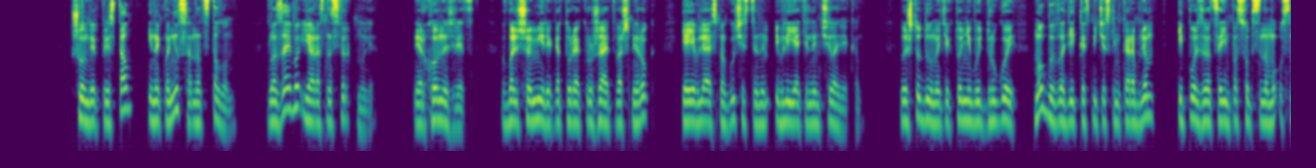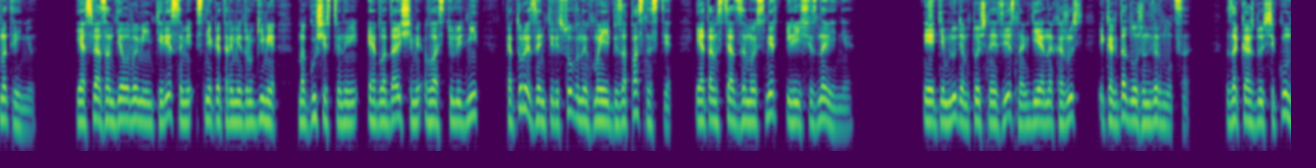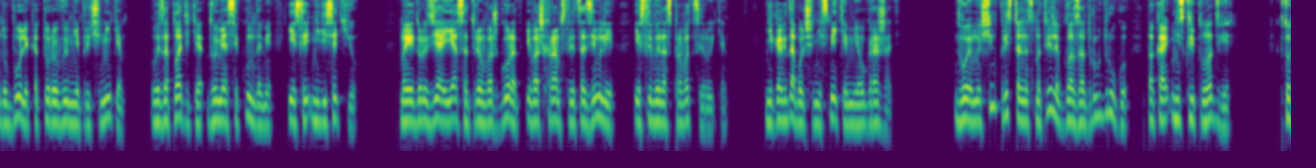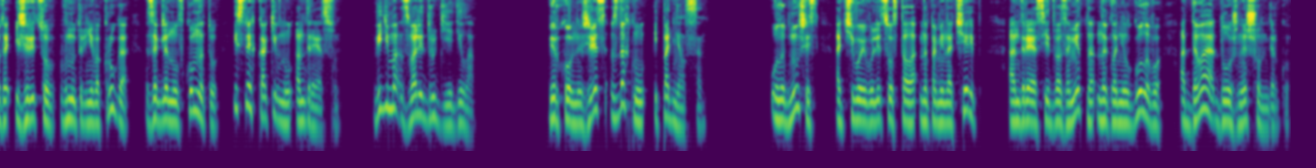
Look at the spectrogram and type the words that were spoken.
Шонберг пристал и наклонился над столом. Глаза его яростно сверкнули. «Верховный жрец, в большом мире, который окружает ваш мирок, я являюсь могущественным и влиятельным человеком. Вы что думаете, кто-нибудь другой мог бы владеть космическим кораблем и пользоваться им по собственному усмотрению? Я связан деловыми интересами с некоторыми другими могущественными и обладающими властью людьми, которые заинтересованы в моей безопасности и отомстят за мою смерть или исчезновение. И этим людям точно известно, где я нахожусь и когда должен вернуться. За каждую секунду боли, которую вы мне причините, вы заплатите двумя секундами, если не десятью. Мои друзья и я сотрем ваш город и ваш храм с лица земли, если вы нас провоцируете. Никогда больше не смейте мне угрожать». Двое мужчин пристально смотрели в глаза друг другу, пока не скрипнула дверь. Кто-то из жрецов внутреннего круга заглянул в комнату и слегка кивнул Андреасу. Видимо, звали другие дела. Верховный жрец вздохнул и поднялся. Улыбнувшись, отчего его лицо стало напоминать череп, Андреас едва заметно наклонил голову, отдавая должное Шонбергу.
